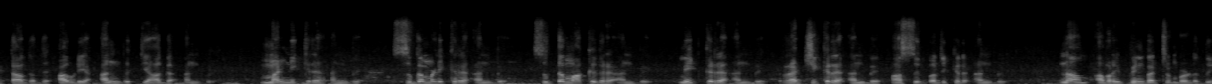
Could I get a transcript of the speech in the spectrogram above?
எட்டாதது. அவருடைய அன்பு தியாக அன்பு. மன்னிக்கிற அன்பு சுகமளிக்கிற அன்பு சுத்தமாக்குகிற அன்பு மீட்கிற அன்பு ரட்சிக்கிற அன்பு ஆசிர்வதிக்கிற அன்பு. நாம் அவரை பின்பற்றும் பொழுது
